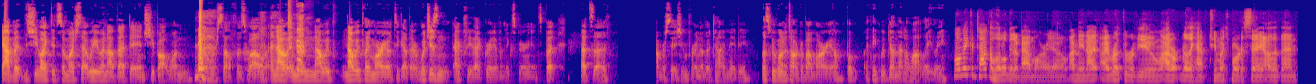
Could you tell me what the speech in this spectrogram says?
Yeah, but she liked it so much that we went out that day and she bought one for herself as well. And now and then now we now we play Mario together, which isn't actually that great of an experience, but that's a conversation for another time maybe. Unless we want to talk about Mario, but I think we've done that a lot lately. Well, we can talk a little bit about Mario. I mean, I, I wrote the review. I don't really have too much more to say other than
